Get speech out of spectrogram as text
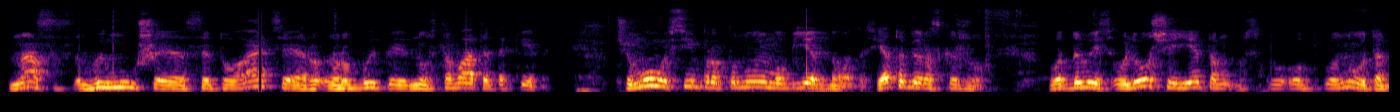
Нас вимушує ситуація робити, ну ставати такими. Чому ми всім пропонуємо об'єднуватись? Я тобі розкажу. От дивись, у Льоші є там ну, так,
